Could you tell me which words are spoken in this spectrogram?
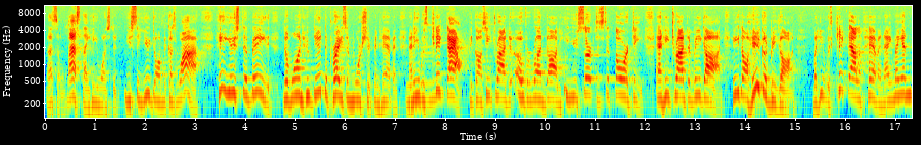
That's the last thing he wants to you see you doing because why? He used to be the one who did the praise and worship in heaven, and he was kicked out because he tried to overrun God. He usurped his authority and he tried to be God. He thought he could be God, but he was kicked out of heaven. Amen.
